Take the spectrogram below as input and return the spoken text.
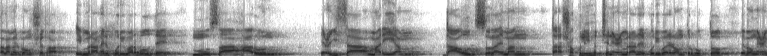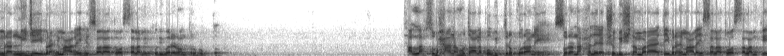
সালামের বংশধর। ইমরানের পরিবার বলতে মুসা, হারুন, ঈসা, মারিয়াম, দাউদ, সোলাইমান, তারা সকলেই হচ্ছেন ইমরানের পরিবারের অন্তর্ভুক্ত এবং ইমরান নিজে ইব্রাহিম আলাইহি সালাত সালামের পরিবারের অন্তর্ভুক্ত। আল্লাহ সুবহানাহু তাআলা পবিত্র কোরআনে সূরা নাহলের 120 নম্বর আয়াতে ইব্রাহিম আলাইহিস সালাতু ওয়াস সালামকে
